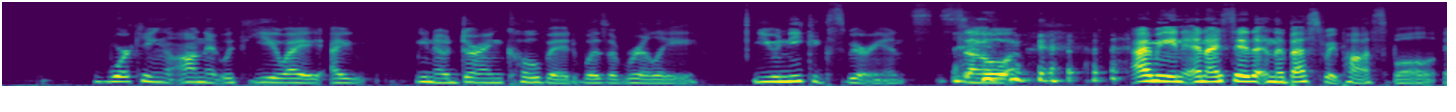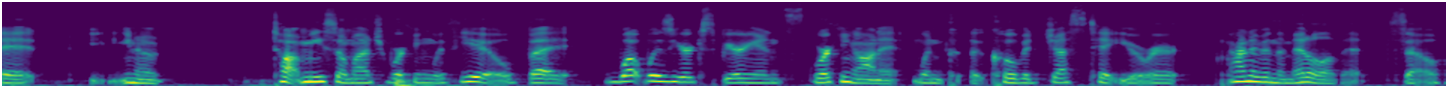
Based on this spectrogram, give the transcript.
working on it with you, I, I, you know, during COVID was a really unique experience. So, I mean, and I say that in the best way possible. It, you know, taught me so much working with you. But what was your experience working on it when uh, COVID just hit? You were kind of in the middle of it. So,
